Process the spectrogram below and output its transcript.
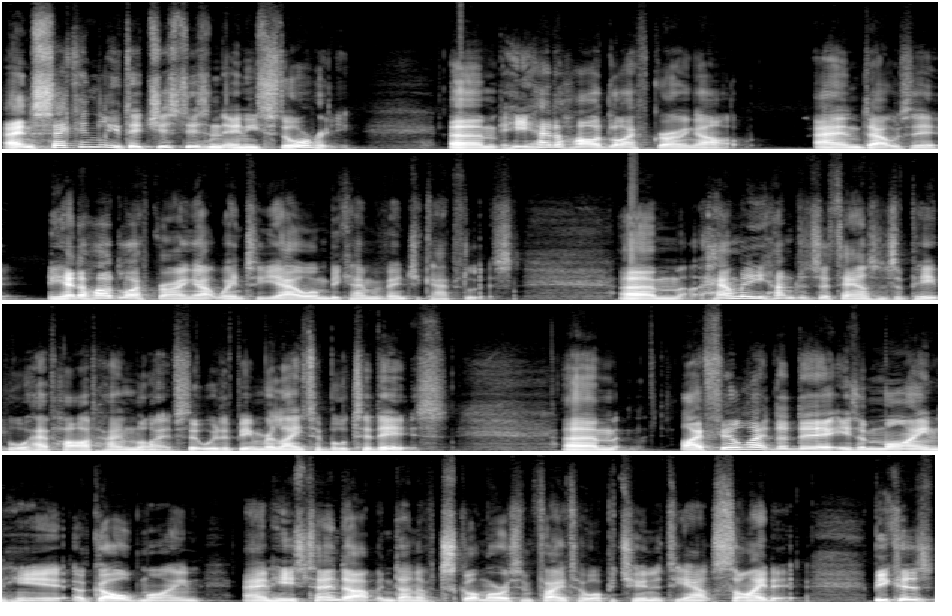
And secondly, there just isn't any story. Um, he had a hard life growing up. and that was it. He had a hard life growing up, went to Yale, and became a venture capitalist. Um, how many hundreds of thousands of people have hard home lives that would have been relatable to this? Um, I feel like that there is a mine here, a gold mine, and he's turned up and done a Scott Morrison photo opportunity outside it. Because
